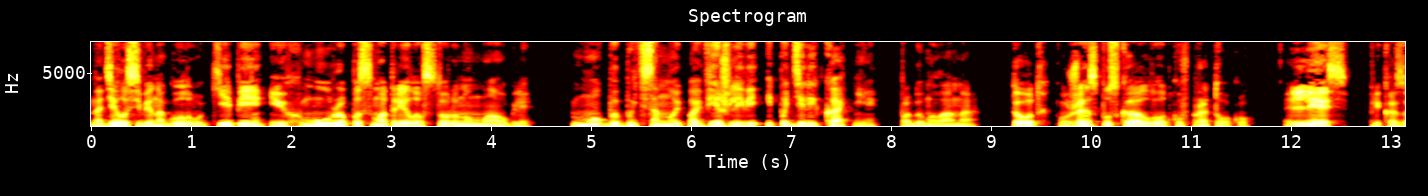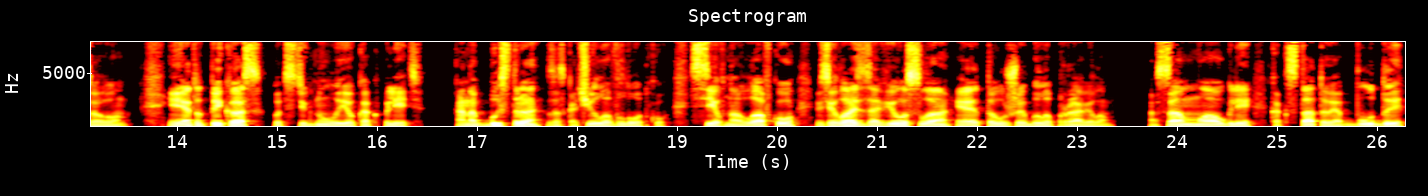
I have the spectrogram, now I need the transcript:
надела себе на голову кепи и хмуро посмотрела в сторону Маугли. «Мог бы быть со мной повежливее и поделикатнее», — подумала она. Тот уже спускал лодку в протоку. «Лезь!» — приказал он. И этот приказ подстегнул ее как плеть. Она быстро заскочила в лодку, сев на лавку, взялась за весла, это уже было правилом. А сам Маугли, как статуя Будды,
